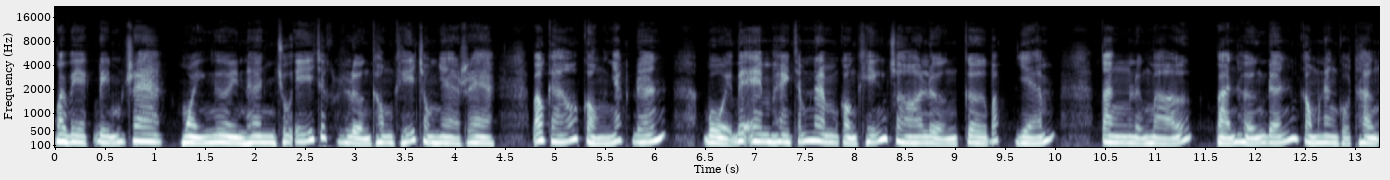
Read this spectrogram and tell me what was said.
Ngoài việc điểm ra mọi người nên chú ý chất lượng không khí trong nhà ra, báo cáo còn nhắc đến bụi PM 2.5 còn khiến cho lượng cơ bắp giảm, tăng lượng mỡ và ảnh hưởng đến công năng của thận.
